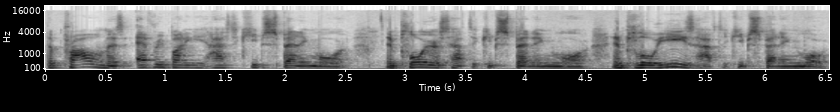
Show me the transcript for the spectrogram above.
The problem is everybody has to keep spending more. Employers have to keep spending more. Employees have to keep spending more.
